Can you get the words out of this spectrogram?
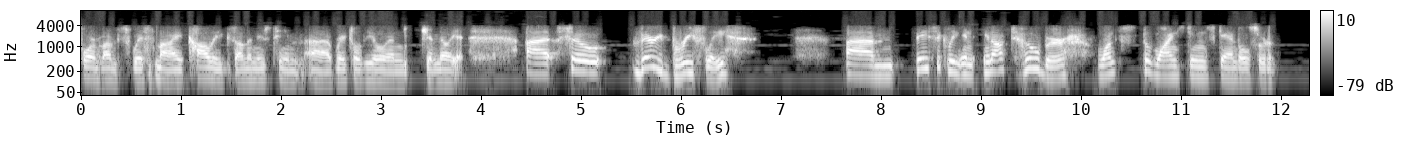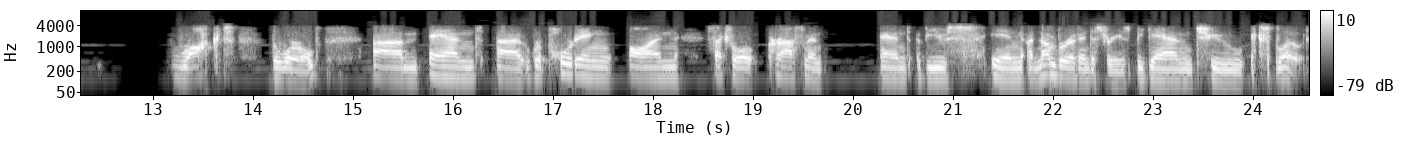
four months with my colleagues on the news team, uh, Rachel Deahl and Jim Milliot. Uh, so, very briefly, um, basically in, in October, once the Weinstein scandal sort of rocked the world, um, and uh, reporting on sexual harassment and abuse in a number of industries began to explode.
